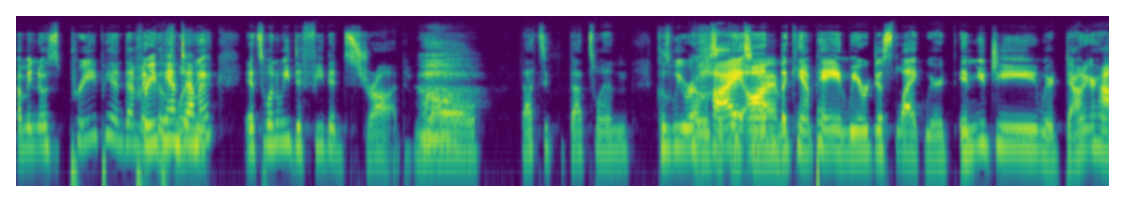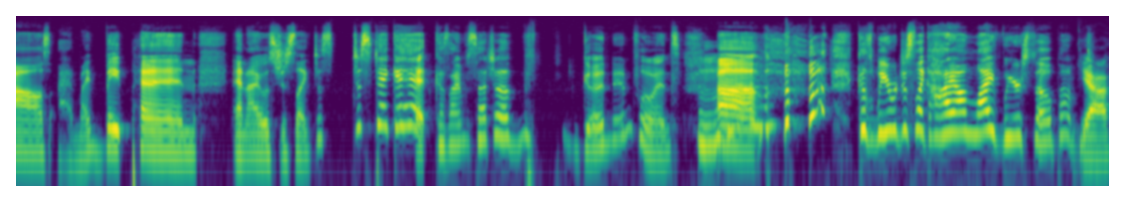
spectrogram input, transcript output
I mean, it was pre-pandemic. It was when we- pre-pandemic It's when we defeated Strahd. All. That's that's when because we were That was a high on the campaign. We were just like we were in Eugene. We were down your house. I had my vape pen, and I was just like, just just take a hit because I'm such a good influence. Mhm. Um, because we were just like high on life. We were so pumped. yeah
